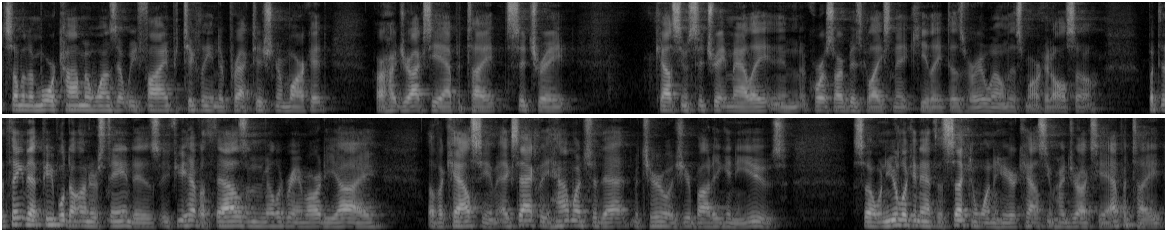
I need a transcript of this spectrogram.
some of the more common ones that we find, particularly in the practitioner market, are hydroxyapatite, citrate, calcium citrate malate, and of course our bisglycinate chelate does very well in this market also. But the thing that people don't understand is if you have a thousand milligram RDI of a calcium, exactly how much of that material is your body going to use? So when you're looking at the second one here, calcium hydroxyapatite,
